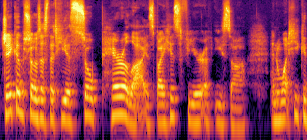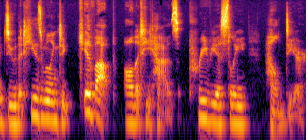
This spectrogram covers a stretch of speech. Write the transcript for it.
Jacob shows us that he is so paralyzed by his fear of Esau and what he could do that he is willing to give up all that he has previously held dear.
